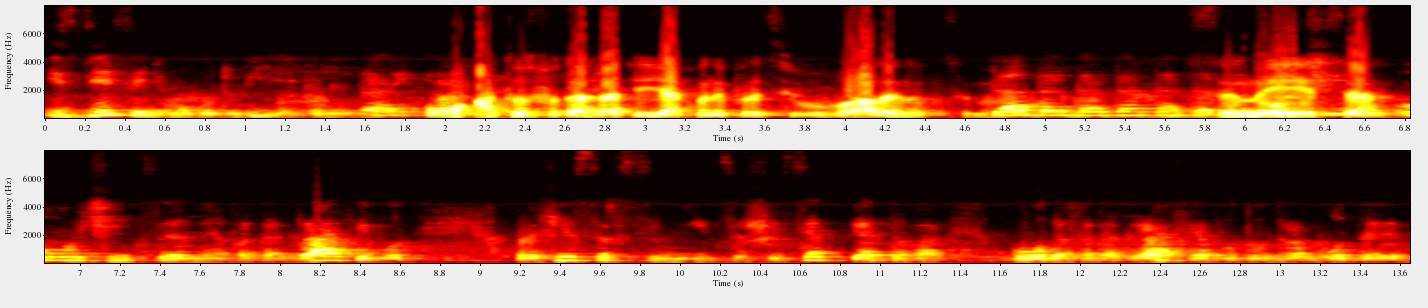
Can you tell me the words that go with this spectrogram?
И здесь они могут увидеть комментарий. О, а тут фотографії, як вони працювали над цим. да, да, да, да, да, да. Очень, очень ценные фотографии. Вот профессор Синица, 65-го года фотография, вот он работает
